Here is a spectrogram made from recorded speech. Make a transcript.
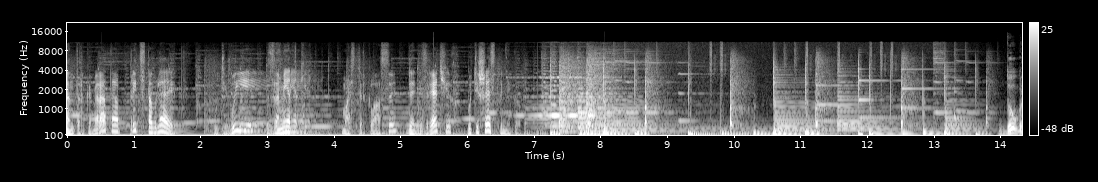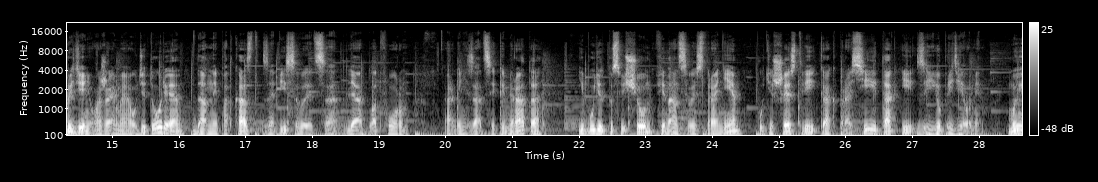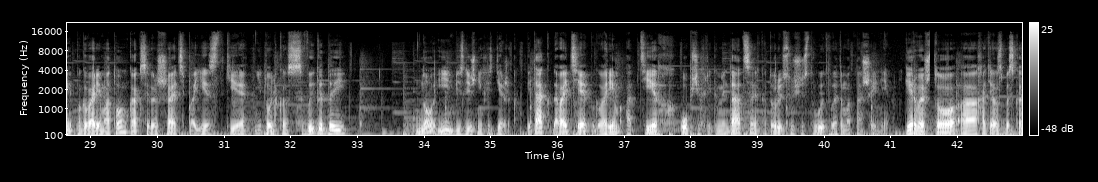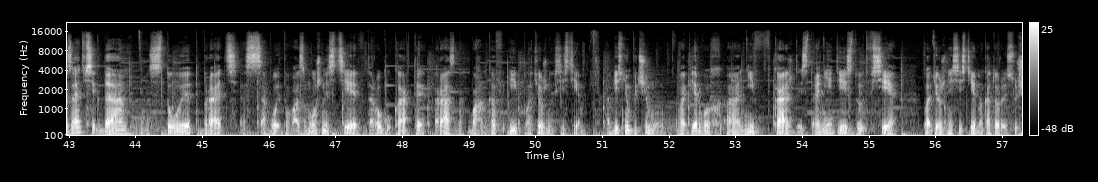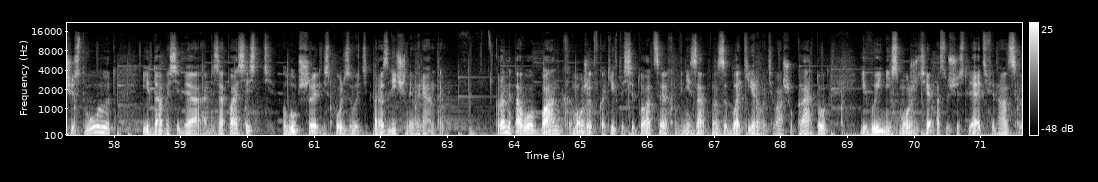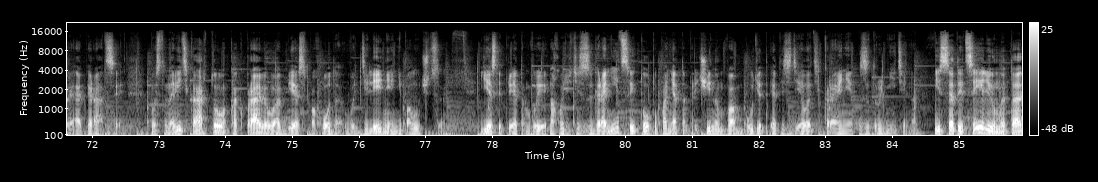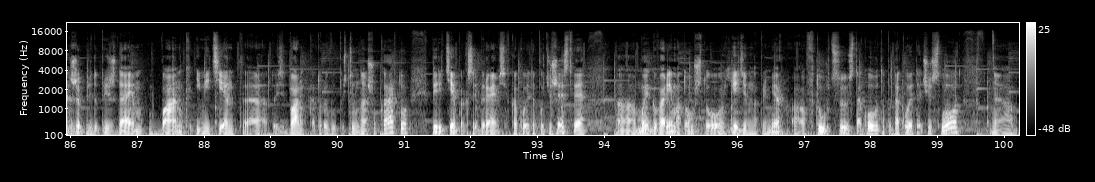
Центр Камерата представляет Путевые заметки. Мастер-классы для незрячих путешественников. Добрый день, уважаемая аудитория. Данный подкаст записывается для платформ организации Камерата и будет посвящен финансовой стороне путешествий как по России, так и за ее пределами. Мы поговорим о том, как совершать поездки не только с выгодой, но и без лишних издержек. Итак, давайте поговорим о тех общих рекомендациях, которые существуют в этом отношении. Первое, что э, хотелось бы сказать, всегда стоит брать с собой по возможности в дорогу карты разных банков и платежных систем. Объясню почему. Во-первых, э, не в каждой стране действуют все платежные системы, которые существуют, и дабы себя обезопасить, лучше использовать различные варианты. Кроме того, банк может в каких-то ситуациях внезапно заблокировать вашу карту, и вы не сможете осуществлять финансовые операции. Восстановить карту, как правило, без похода в отделение не получится. Если при этом вы находитесь за границей, то по понятным причинам вам будет это сделать крайне затруднительно. И с этой целью мы также предупреждаем банк, эмитент, э, то есть банк, который выпустил нашу карту, перед тем, как собираемся в какое-то путешествие, э, мы говорим о том, что едем, например, э, в Турцию с такого-то по такое-то число,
